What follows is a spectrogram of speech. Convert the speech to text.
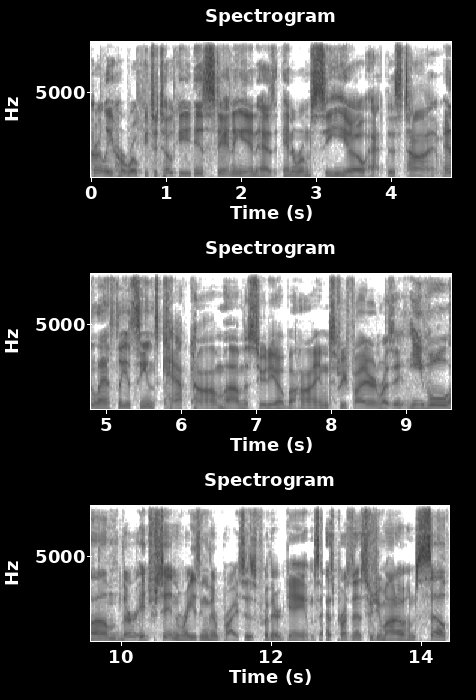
Currently, Hiroki Totoki is standing in as interim CEO at this time. And lastly, it seems Capcom, um, the studio behind Street Fighter and Resident Evil, um, they're interested in raising their prices for their games. As President Tsujimoto himself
